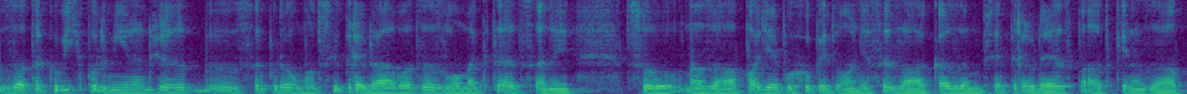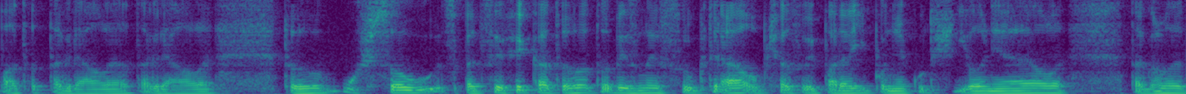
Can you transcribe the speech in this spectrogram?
za takových podmínek, že eh, se budou moci prodávat za zlomek té ceny, co na západě, pochopitelně se zákazem přeprodeje zpátky na západ a tak dále a tak dále. To už jsou specifika tohoto biznesu, která občas vypadají poněkud šíleně, ale takhle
